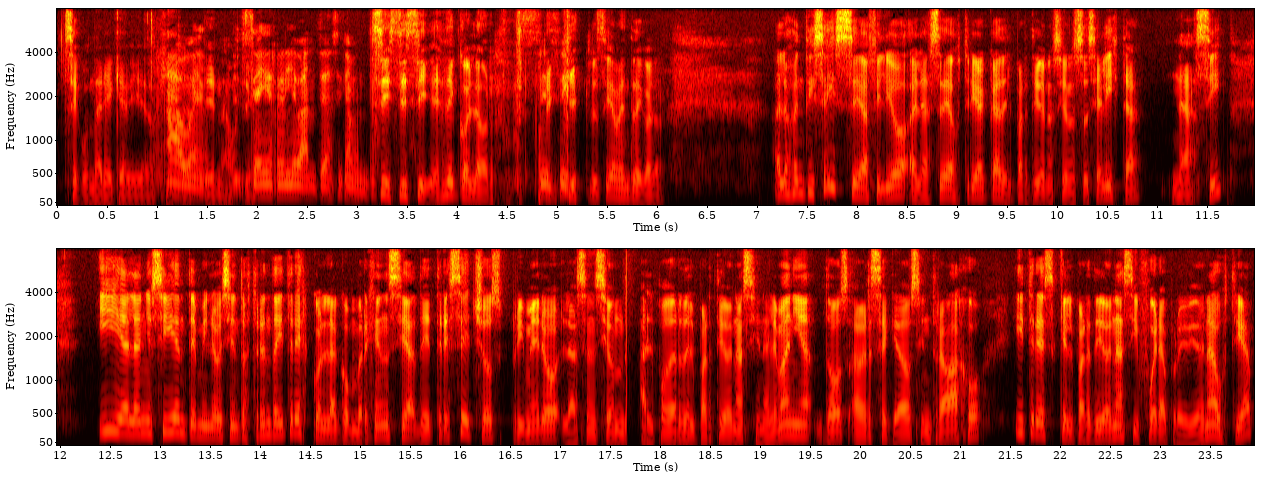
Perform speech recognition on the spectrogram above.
secundaria que había ido Hitler Ah, bueno, en Austria. sí, es relevante, básicamente. Sí, sí, sí, es de color. Sí, sí. Exclusivamente de color. A los 26 se afilió a la sede austriaca del Partido Nacional Socialista, nazi, y al año siguiente, 1933, con la convergencia de tres hechos. Primero, la ascensión al poder del partido nazi en Alemania. Dos, haberse quedado sin trabajo. Y tres, que el partido nazi fuera prohibido en Austria.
